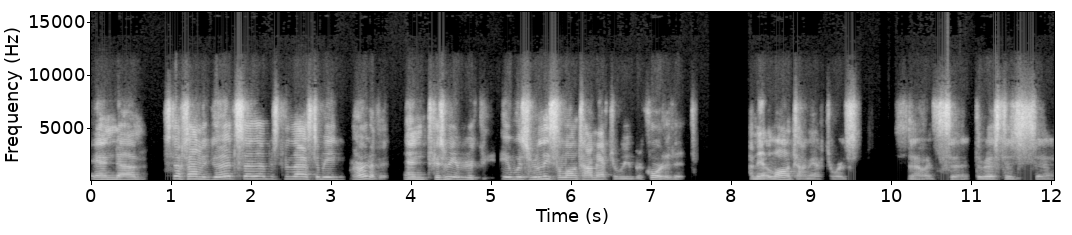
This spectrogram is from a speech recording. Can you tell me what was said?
and um, stuff sounded good. So that was the last that we heard of it, and because we had rec- it was released a long time after we recorded it. I mean, a long time afterwards. So it's uh, the rest is, uh,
